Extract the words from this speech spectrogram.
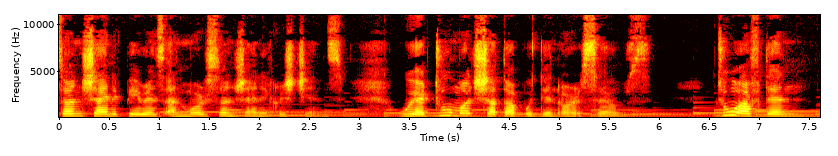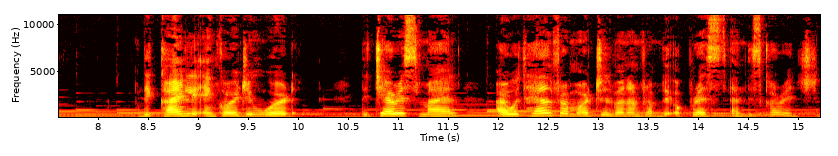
sunshiny parents and more sunshiny Christians. We are too much shut up within ourselves. Too often, the kindly encouraging word, the cherished smile, are withheld from our children and from the oppressed and discouraged.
